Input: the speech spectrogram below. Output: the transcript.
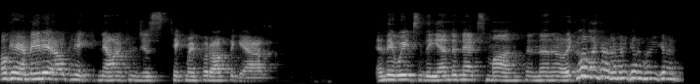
okay, I made it. Okay, now I can just take my foot off the gas. And they wait to the end of next month and then they're like, oh my God, oh my God, oh my God.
